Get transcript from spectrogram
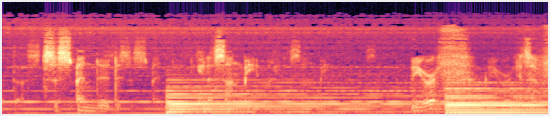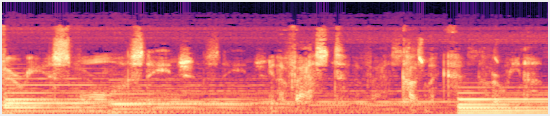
suspended in a sunbeam. The earth is a very small stage in a vast cosmic arena.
